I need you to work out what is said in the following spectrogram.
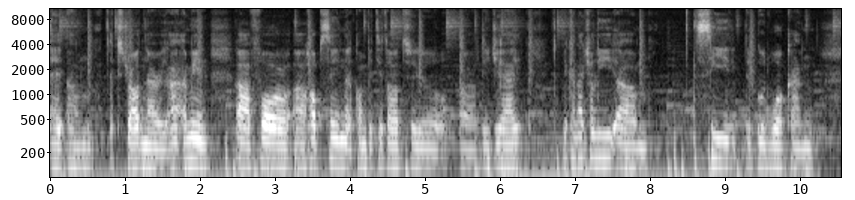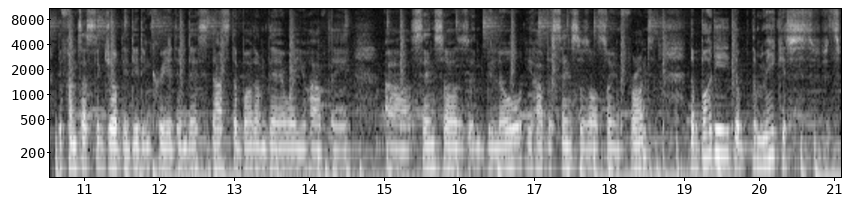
um, extraordinary. I, I mean, uh, for uh, Hubsan, a competitor to uh, DJI, you can actually um, see the good work and the fantastic job they did in creating this. That's the bottom there where you have the uh, sensors and below. You have the sensors also in front. The body, the, the make is, is,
